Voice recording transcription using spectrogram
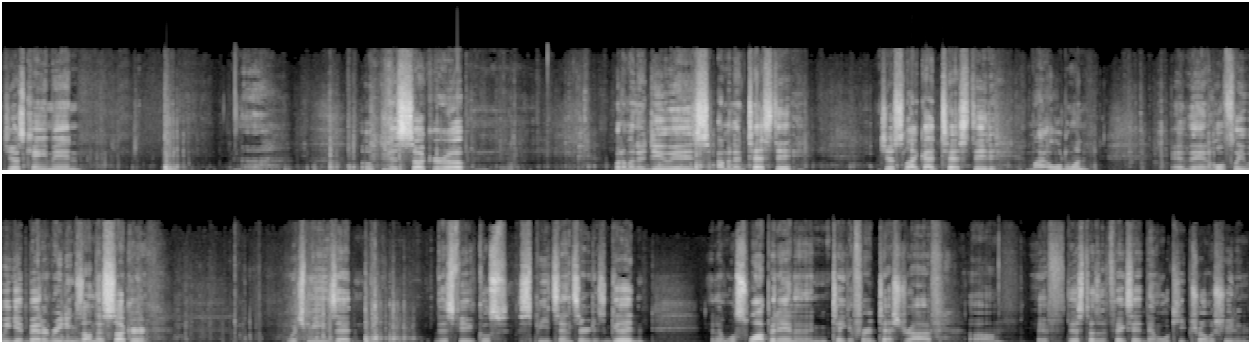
Just came in. Uh, open this sucker up. What I'm going to do is I'm going to test it just like I tested my old one. And then hopefully we get better readings on this sucker which means that this vehicle's speed sensor is good and then we'll swap it in and then take it for a test drive. Um, if this doesn't fix it, then we'll keep troubleshooting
